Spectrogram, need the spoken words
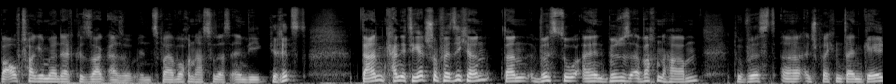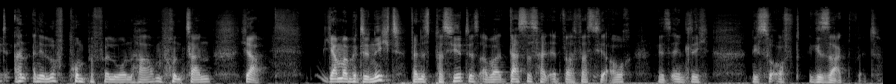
beauftrage jemanden, der hat gesagt, also in zwei Wochen hast du das irgendwie geritzt. Dann kann ich dir jetzt schon versichern, dann wirst du ein böses Erwachen haben. Du wirst äh, entsprechend dein Geld an eine Luftpumpe verloren haben und dann, ja, jammer bitte nicht, wenn es passiert ist, aber das ist halt etwas, was hier auch letztendlich nicht so oft gesagt wird.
